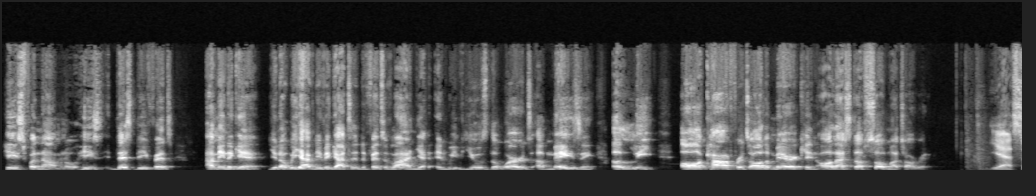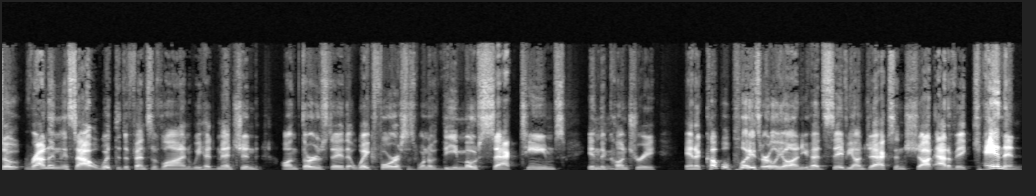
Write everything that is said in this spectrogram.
He's phenomenal. He's this defense I mean, again, you know, we haven't even got to the defensive line yet, and we've used the words amazing, elite, all conference, all American, all that stuff so much already. Yeah. So, rounding this out with the defensive line, we had mentioned on Thursday that Wake Forest is one of the most sacked teams in mm-hmm. the country. And a couple plays early on, you had Savion Jackson shot out of a cannon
